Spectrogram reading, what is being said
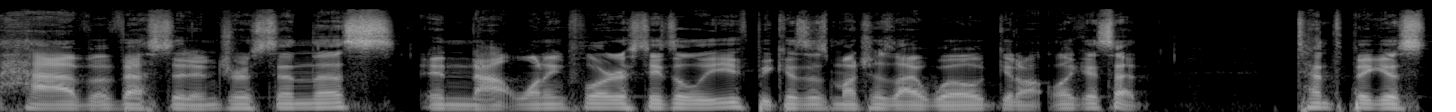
have a vested interest in this in not wanting Florida State to leave because as much as I will get on, like I said, tenth biggest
